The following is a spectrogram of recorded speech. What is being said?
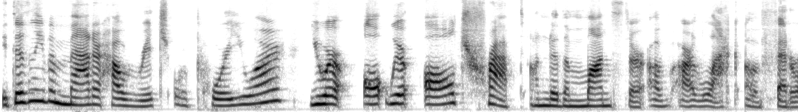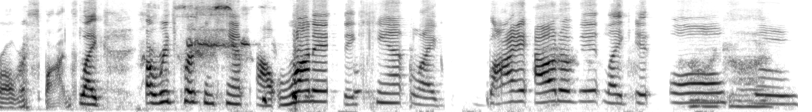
it doesn't even matter how rich or poor you are. You are all we're all trapped under the monster of our lack of federal response. Like a rich person can't outrun it. They can't like buy out of it. Like it oh all oh slows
